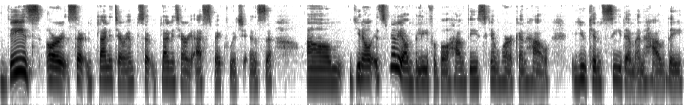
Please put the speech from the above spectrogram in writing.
these are certain planetary and certain planetary aspect which is um, you know it's really unbelievable how these can work and how you can see them and how they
